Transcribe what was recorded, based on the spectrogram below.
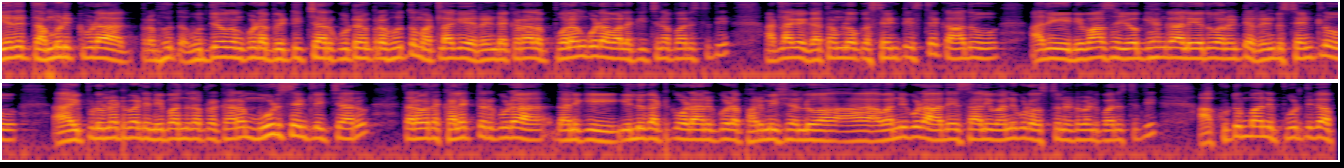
ఏదైతే తమ్ముడికి కూడా ప్రభుత్వ ఉద్యోగం కూడా పెట్టించారు కూటమి ప్రభుత్వం అట్లాగే రెండు ఎకరాల పొలం కూడా వాళ్ళకి ఇచ్చిన పరిస్థితి. అట్లాగే గతంలో ఒక సెంట్ ఇస్తే కాదు అది నివాస యోగ్యంగా లేదు అని అంటే రెండు సెంట్లు ఇప్పుడు ఉన్నటువంటి నిబంధనల ప్రకారం మూడు సెంట్లు ఇచ్చారు. తర్వాత కలెక్టర్ కూడా దానికి ఇల్లు కట్టుకోవడానికి కూడా పర్మిషన్లు అవన్నీ కూడా ఆదేశాలు ఇవన్నీ కూడా వస్తున్నటువంటి పరిస్థితి. ఆ కుటుంబాన్ని పూర్తిగా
